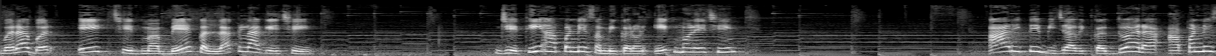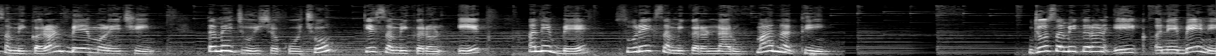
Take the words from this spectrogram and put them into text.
બરાબર એક છેદમાં બે કલાક લાગે છે. જેથી આપણને સમીકરણ એક મળે છે. આ રીતે બીજા વિકલ્પ દ્વારા આપણને સમીકરણ બે મળે છે. તમે જોઈ શકો છો કે સમીકરણ એક અને બે સુરેખ સમીકરણના રૂપમાં નથી. જો સમીકરણ એક અને બેને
